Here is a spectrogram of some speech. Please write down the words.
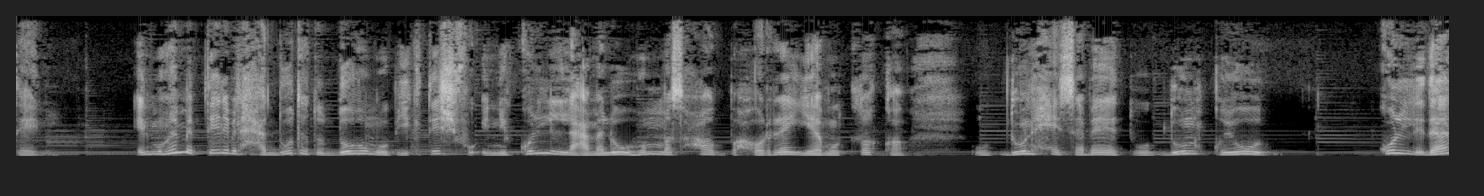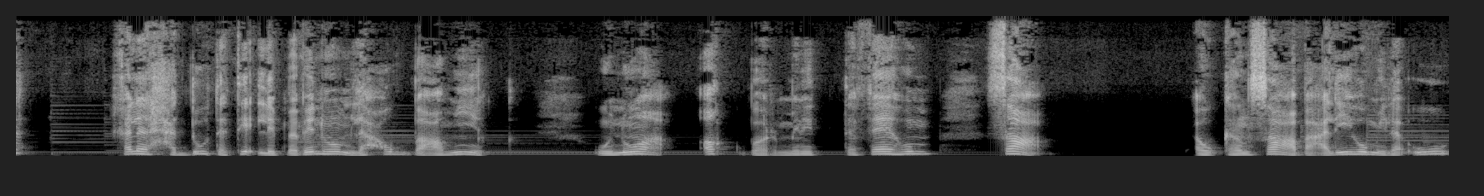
تاني. المهم بتقلب الحدوته ضدهم وبيكتشفوا إن كل اللي عملوه هم أصحاب بحريه مطلقة وبدون حسابات وبدون قيود. كل ده خلى الحدوتة تقلب ما بينهم لحب عميق ونوع أكبر من التفاهم صعب. أو كان صعب عليهم يلاقوه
